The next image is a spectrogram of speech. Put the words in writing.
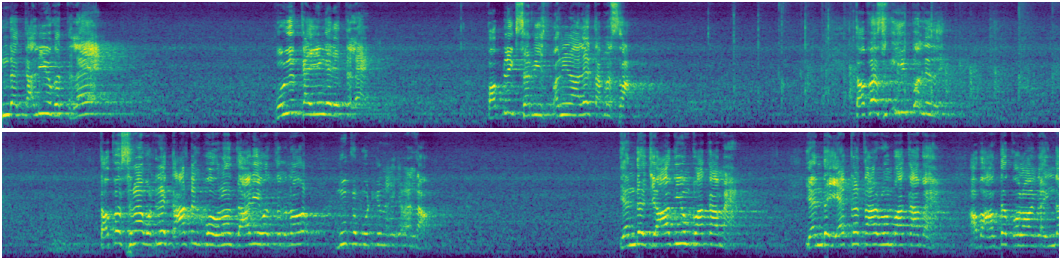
இந்த கலியுகத்தில் பொது கைங்கரியத்தில் பப்ளிக் சர்வீஸ் பண்ணினாலே தபஸ் தான். தபஸுக்கு ஈக்குவல் இது. தபஸ்னா உடனே காட்டுக்கு போகணும் தாடியை வளர்த்துக்கணும் மூக்க போட்டுக்கணும் நினைக்க வேண்டாம் எந்த ஜாதியும் பார்க்காம எந்த ஏற்றத்தாழ்வும் பார்க்காம அவன் அந்த குலம் இந்த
